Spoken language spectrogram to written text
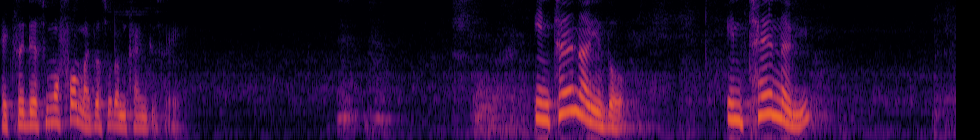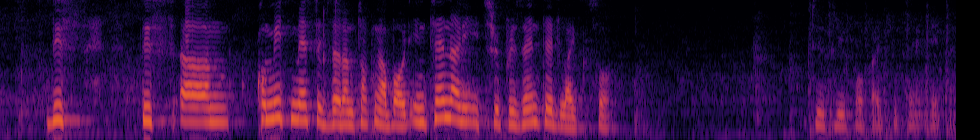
hexadecimal format. That's what I'm trying to say. Internally, though, internally, this, this um, commit message that I'm talking about, internally it's represented like so. Two, three, four, five, six, seven, eight, nine.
